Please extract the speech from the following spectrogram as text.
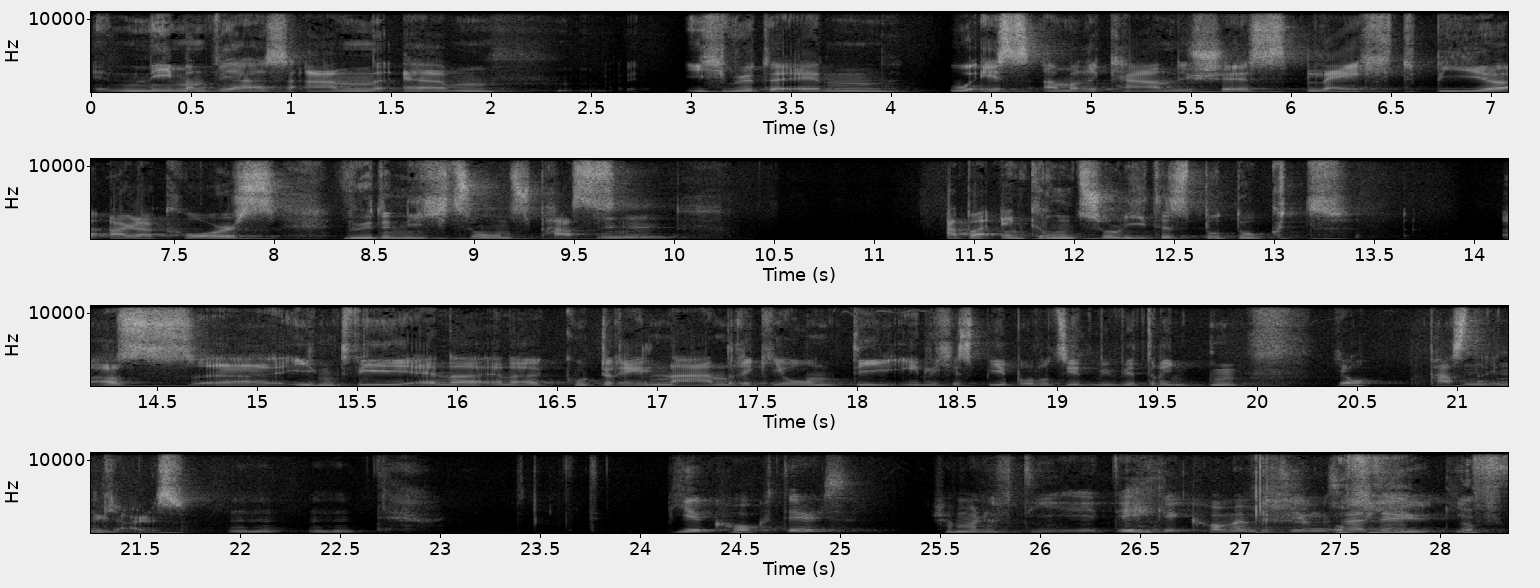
nehmen wir es an, ähm, ich würde ein US-amerikanisches Leichtbier à la Course würde nicht zu uns passen. Mhm. Aber ein grundsolides Produkt aus äh, irgendwie einer, einer kulturell nahen Region, die ähnliches Bier produziert, wie wir trinken, ja, passt mhm. eigentlich alles. Mhm, mhm. Biercocktails? Schon mal auf die Idee gekommen, beziehungsweise je, auf,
